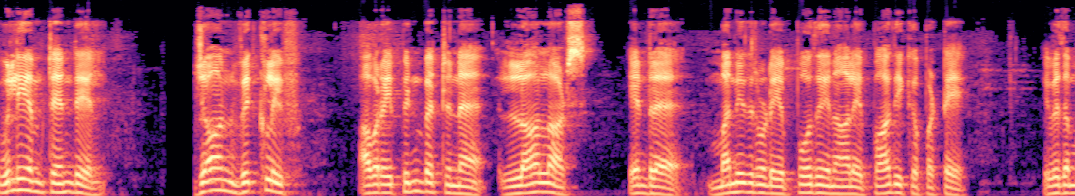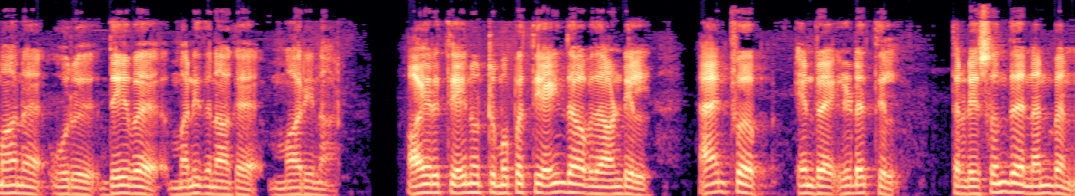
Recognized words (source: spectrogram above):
வில்லியம் டெண்டேல் ஜான் விக்லிஃப் அவரை பின்பற்றின லாலார்ட்ஸ் என்ற மனிதனுடைய போதையினாலே பாதிக்கப்பட்டே விதமான ஒரு தேவ மனிதனாக மாறினார். ஆயிரத்தி ஐநூற்று முப்பத்தி ஐந்தாவது ஆண்டில் ஆன்ட்வர்ப் என்ற இடத்தில் தன்னுடைய சொந்த நண்பன்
